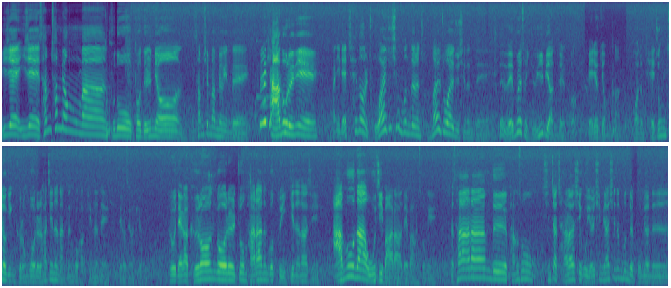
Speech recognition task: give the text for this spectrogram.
이제 이제 3천명만 구독 더 늘면 30만 명인데 왜 이렇게 안 오르니? 아니 내 채널 좋아해주시는 분들은 정말 좋아해주시는데 왜 외부에서 유입이 안 될까? 매력이 없나? 뭔가 좀 대중적인 그런 거를 하지는 않는 것 같기는 해 내가 생각해도 그리고 내가 그런 거를 좀 바라는 것도 있기는 하지 아무나 오지 마라 내 방송에 사람들 방송 진짜 잘하시고 열심히 하시는 분들 보면은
